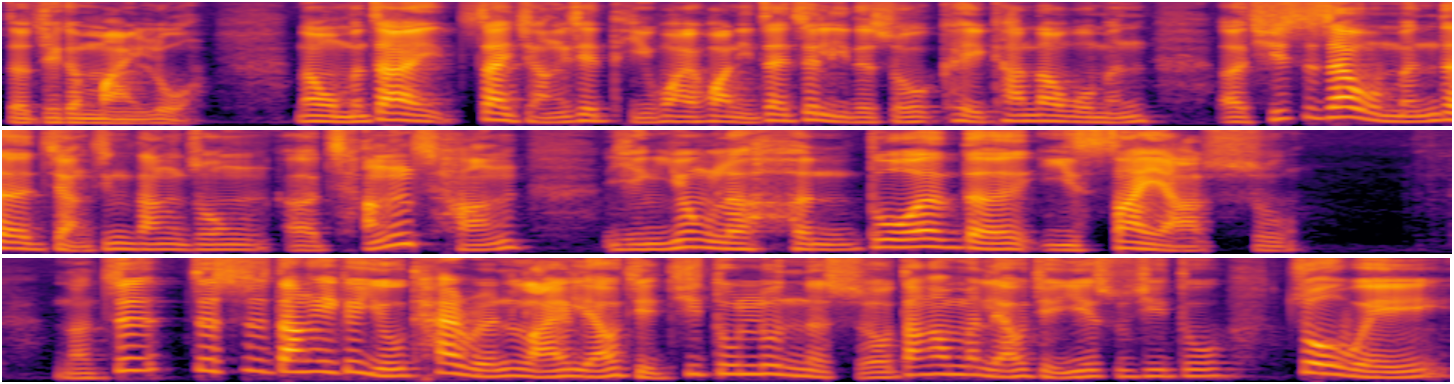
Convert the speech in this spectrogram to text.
的这个脉络。那我们再再讲一些题外话，你在这里的时候可以看到，我们呃其实，在我们的讲经当中，呃常常引用了很多的以赛亚书。那这这是当一个犹太人来了解基督论的时候，当他们了解耶稣基督作为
